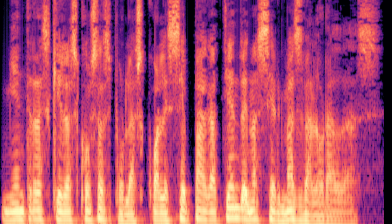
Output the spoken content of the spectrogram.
mientras que las cosas por las cuales se paga tienden a ser más valoradas.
